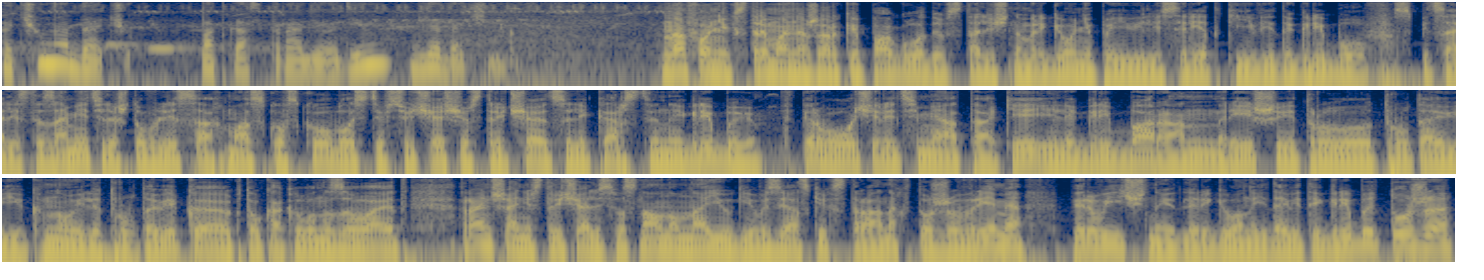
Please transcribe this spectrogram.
«Хочу на дачу» – подкаст «Радио 1» для дачников. На фоне экстремально жаркой погоды в столичном регионе появились редкие виды грибов. Специалисты заметили, что в лесах Московской области все чаще встречаются лекарственные грибы. В первую очередь миотаки или гриб-баран, рейший тру трутовик, ну или трутовик, э, кто как его называет. Раньше они встречались в основном на юге и в азиатских странах. В то же время первичные для региона ядовитые грибы тоже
